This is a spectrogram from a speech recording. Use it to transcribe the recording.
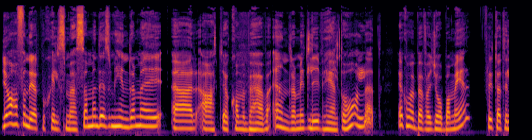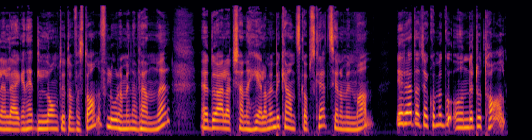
Jag har funderat på skilsmässa men det som hindrar mig är att jag kommer behöva ändra mitt liv helt och hållet. Jag kommer behöva jobba mer, flytta till en lägenhet långt utanför stan och förlora mina vänner. Eh, då har jag lärt känna hela min bekantskapskrets genom min man. Jag är rädd att jag kommer gå under totalt.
